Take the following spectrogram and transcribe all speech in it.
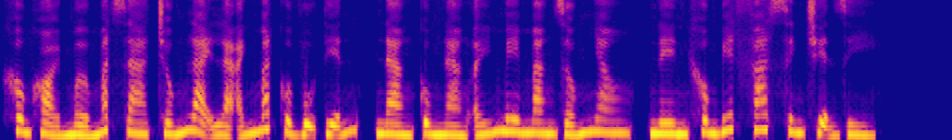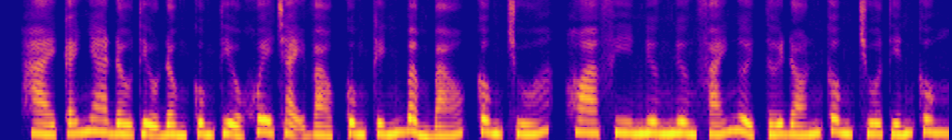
không khỏi mở mắt ra chống lại là ánh mắt của vụ tiễn, nàng cùng nàng ấy mê mang giống nhau, nên không biết phát sinh chuyện gì. Hai cái nha đầu tiểu đồng cùng tiểu khuê chạy vào cung kính bẩm báo công chúa, Hoa Phi nương nương phái người tới đón công chúa tiến cung.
